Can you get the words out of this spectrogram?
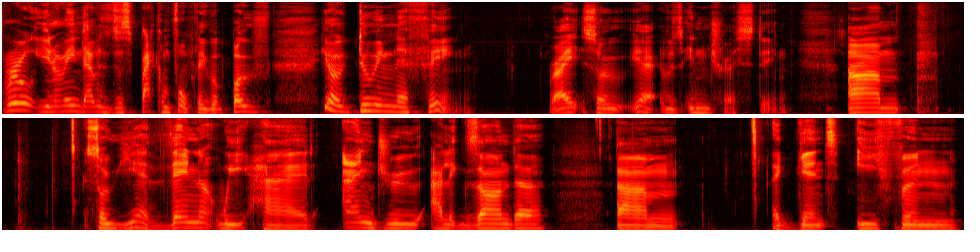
Real, you know what I mean? That was just back and forth. They were both, you know, doing their thing, right? So yeah, it was interesting. Um, so yeah, then we had Andrew Alexander um, against Ethan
